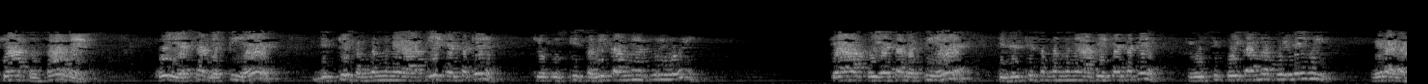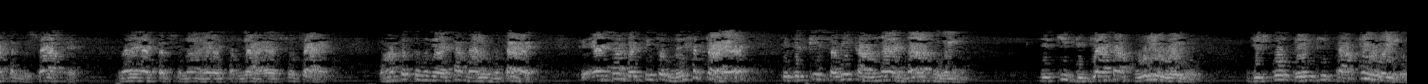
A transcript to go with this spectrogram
क्या संसार में कोई ऐसा व्यक्ति है जिसके संबंध में आप ये कह सके कि उसकी सभी कामनाएँ पूरी हो गई? क्या कोई ऐसा व्यक्ति है कि जिसके संबंध में आप ये कह सके कि उसकी कोई कामना पूरी नहीं हुई, मेरा जहाँ तक विश्वास है, मैंने आज तक सुना है, समझा है, सोचा है। वहाँ तक तो मुझे ऐसा मालूम होता है कि ऐसा व्यक्ति तो मिल सकता है कि जिसकी सभी कामनाएँ नाश हो गई, जिसकी जिज्ञासा पूरी हो गई हो, जिसको प्रेम की प्राप्ति हो गई हो।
